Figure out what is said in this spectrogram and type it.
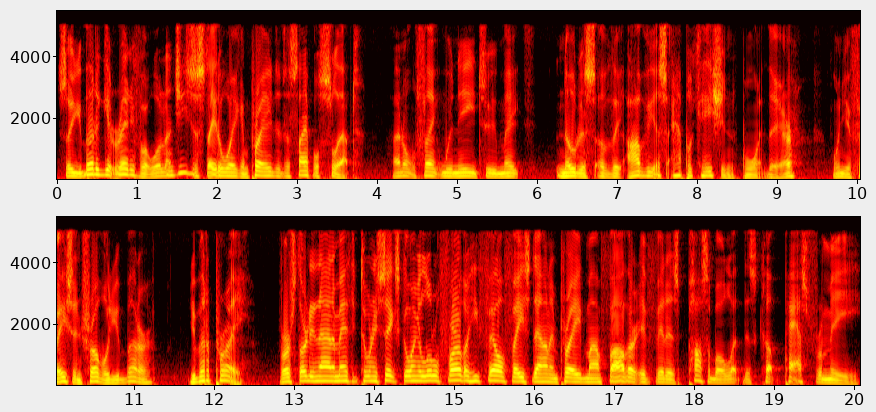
So you better get ready for it." Well, and Jesus stayed awake and prayed. The disciples slept. I don't think we need to make notice of the obvious application point there. When you're facing trouble, you better, you better pray. Verse 39 of Matthew 26, going a little further, he fell face down and prayed, My Father, if it is possible, let this cup pass from me.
